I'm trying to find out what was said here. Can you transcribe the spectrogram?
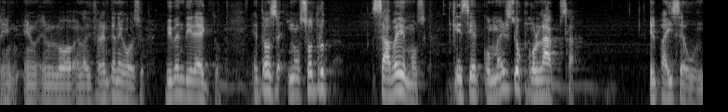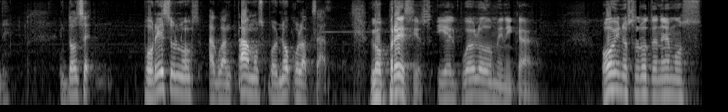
en, en- en lo- en los diferentes negocios, viven directo. Entonces, nosotros sabemos que si el comercio colapsa, el país se hunde. Entonces, por eso nos aguantamos por no colapsar. Los precios y el pueblo dominicano. Hoy nosotros tenemos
